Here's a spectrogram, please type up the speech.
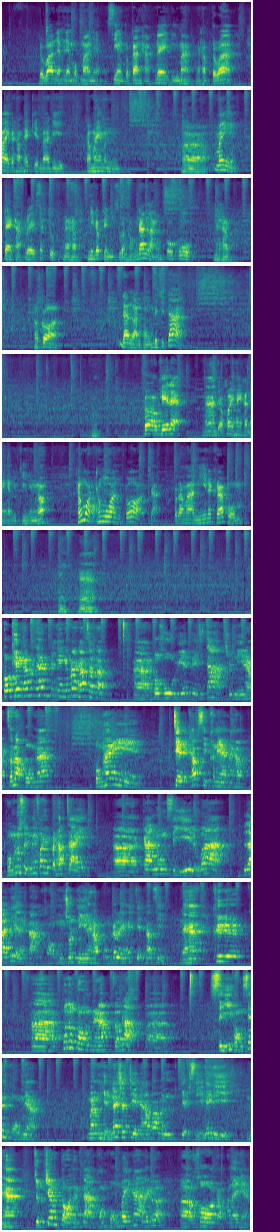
แบบว่าแหลมๆออกมาเนี่ยเสี่ยงต่อการหักได้ดีมากนะครับ แต่ว่าค่ายก็ทำให้เกียรติมาดี ทำให้มันไม่แตกหักเลยสักจุดนะครับ นี่ก็เป็นส่วนของด้านหลังโกคูนะครับ แล้วก็ด้านหลังของเบจิต้าก็โอเคแหละนะเดี๋ยวค่อยให้คะแนนกันอีกทีหนึ่งเนาะทั้งหมดทั้งมวลก็จะประมาณนี้นะครับผมนี่นะ โอเคครับทุกท่านเป็นไงกันบ้างครับสำหรับโกคู vs เบจิต้าชุดนี้นะครับสำหรับผมนะ ผมให้7ทับ10 คะแนนนะครับ ผมรู้สึกไม่ค่อยประทับใจการลงสีหรือว่ารายละเอียดต่างๆของชุดนี้นะครับ ผมก็เลยให้7ทับ10 นะฮะ คืออพูดตรงๆนะครับสำหรับสีของเส้นผมเนี่ย มันเห็นได้ชัดเจนนะครับว่ามันเก็บสีไม่ดี นะฮะจุดเชื่อมต่อต่างๆ ของผมใบหน้าแล้วก็คอกับอะไรเนี่ย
